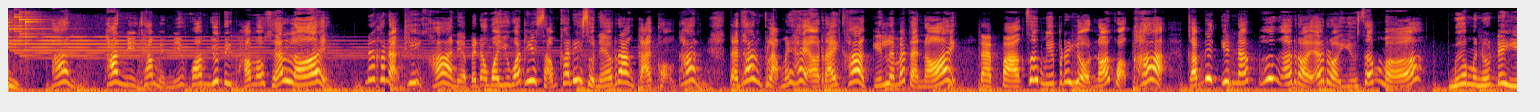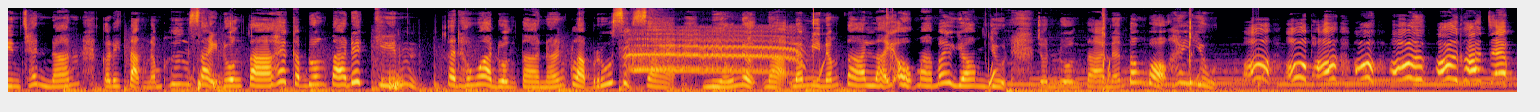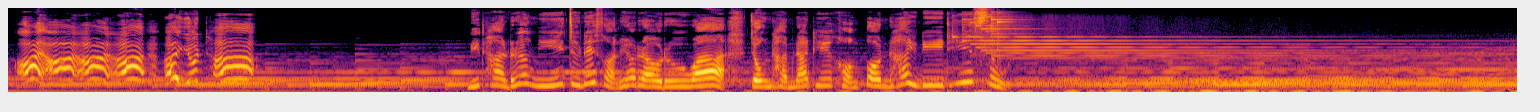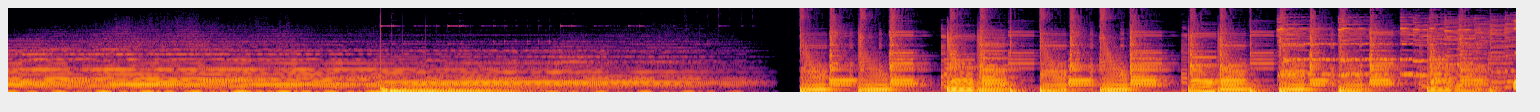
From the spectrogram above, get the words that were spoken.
ท่าน ท่านนี่ช่างไม่มีความยุติธรรมเอาเสียเลย ในขณะที่ข้าเนี่ยเป็นอวัยวะที่สำคัญที่สุดในร่างกายของท่าน แต่ท่านกลับไม่ให้อะไรข้ากินเลยแม้แต่น้อย แต่ปากซึ่งมีประโยชน์น้อยกว่าข้ากลับได้กินน้ำผึ้งอร่อยอร่อยอยู่เสมอ เมื่อมนุษย์ได้ยินเช่นนั้น ก็ได้ตักน้ำผึ้งใส่ดวงตาให้กับดวงตาได้กิน แต่ทว่าดวงตานั้นกลับรู้สึกแสบเหนียวเหนอะหนะและมีน้ำตาไหลออกมาไม่ยอมหยุด จนดวงตานั้นต้องบอกให้หยุดอ้ออ้อพออ้ออ้ออ้อข้าเจ็บอ้อยอ้อยอ้อยอ้อยหยุดเถอะ นิทานเรื่องนี้จึงได้สอนให้เรารู้ว่า จงทำหน้าที่ของตนให้ดีที่สุด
